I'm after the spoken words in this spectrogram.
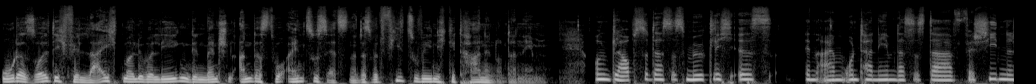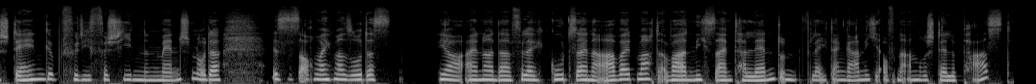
Oder sollte ich vielleicht mal überlegen, den Menschen anderswo einzusetzen? Und das wird viel zu wenig getan in Unternehmen. Und glaubst du, dass es möglich ist, in einem Unternehmen, dass es da verschiedene Stellen gibt für die verschiedenen Menschen? Oder ist es auch manchmal so, dass ja, einer da vielleicht gut seine Arbeit macht, aber nicht sein Talent und vielleicht dann gar nicht auf eine andere Stelle passt?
